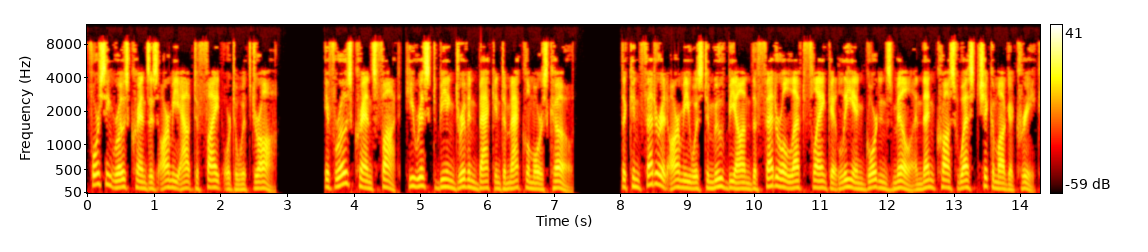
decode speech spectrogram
forcing Rosecrans's army out to fight or to withdraw. If Rosecrans fought, he risked being driven back into McLemore's Cove. The Confederate Army was to move beyond the Federal left flank at Lee and Gordon's Mill and then cross West Chickamauga Creek.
